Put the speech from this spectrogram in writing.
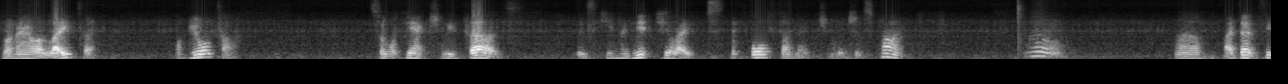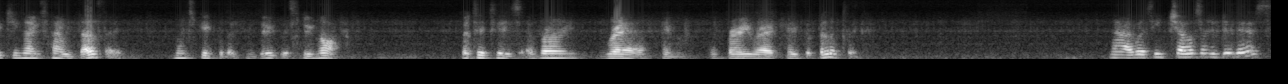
to an hour later on your time. So what he actually does is he manipulates the fourth dimension, which is time. Oh. Um, I don't think he knows how he does it. Most people that can do this do not. But it is a very rare thing, a very rare capability. Now, was he chosen to do this?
